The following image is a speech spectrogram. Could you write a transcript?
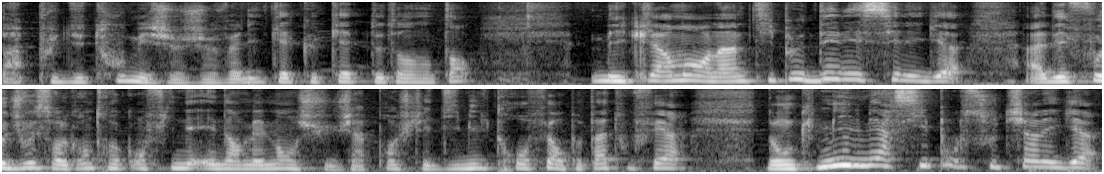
pas plus du tout, mais je, valide quelques quêtes de temps en temps. Mais clairement, on l'a un petit peu délaissé, les gars. À défaut de jouer sur le contre confiné énormément, j'approche les 10 000 trophées, on peut pas tout faire. Donc, mille merci pour le soutien, les gars.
